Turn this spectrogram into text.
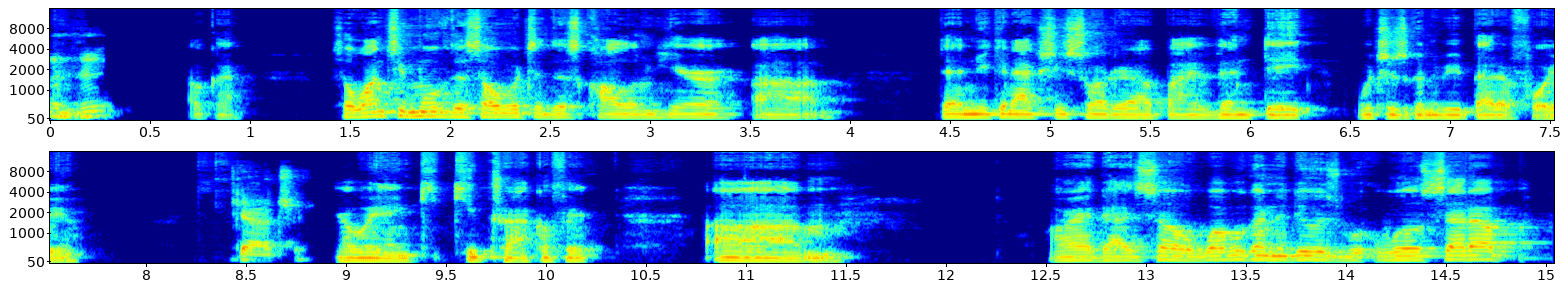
Mm-hmm. Okay. So once you move this over to this column here, uh, then you can actually sort it out by event date, which is going to be better for you. Gotcha. That way and keep track of it. Um, all right, guys. So what we're going to do is we'll set up,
